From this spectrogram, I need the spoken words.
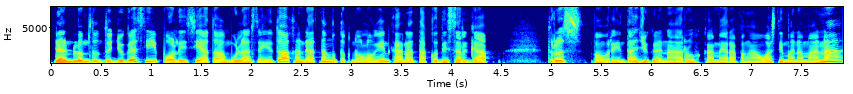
Dan belum tentu juga sih polisi atau ambulansnya itu akan datang untuk nolongin karena takut disergap. Terus pemerintah juga naruh kamera pengawas di mana-mana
